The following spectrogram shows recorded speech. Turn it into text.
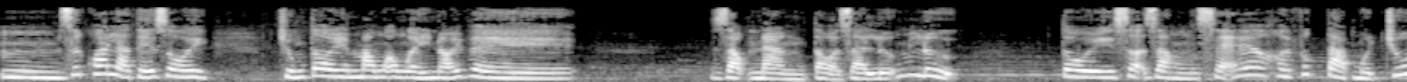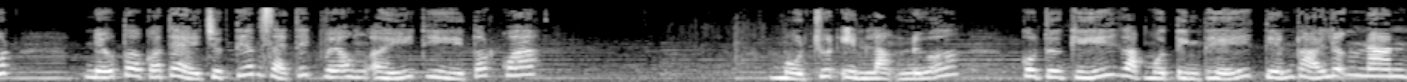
Ừm, dứt khoát là thế rồi. Chúng tôi mong ông ấy nói về... Giọng nàng tỏ ra lưỡng lự. Tôi sợ rằng sẽ hơi phức tạp một chút. Nếu tôi có thể trực tiếp giải thích với ông ấy thì tốt quá. Một chút im lặng nữa, cô thư ký gặp một tình thế tiến thoái lưỡng nan.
